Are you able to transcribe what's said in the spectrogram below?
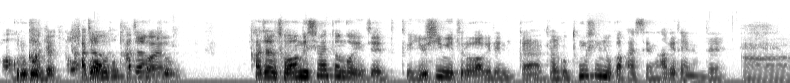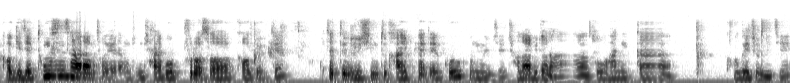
어, 그리고 가장 너무 가장 좋아요. 좀 가장 저항이 심했던 건 이제 그 유심이 들어가게 되니까 결국 통신료가 발생하게 되는데 아. 거기 이제 통신사랑 저희랑 좀 잘 못 풀어서 거기 이렇게 어쨌든 유심도 가입해야 되고 그러면 이제 전화비도 나가고 하니까 거기 좀 이제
